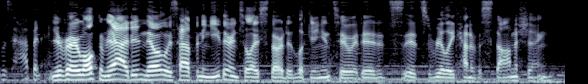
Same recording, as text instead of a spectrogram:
was happening. You're very welcome. Yeah, I didn't know it was happening either until I started looking into it. It's it's really kind of astonishing.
